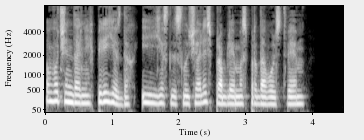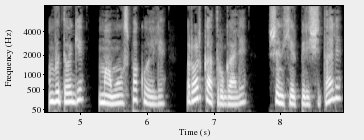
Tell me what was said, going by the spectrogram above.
в очень дальних переездах, и если случались проблемы с продовольствием. В итоге маму успокоили, Рорка отругали, Шинхир пересчитали,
